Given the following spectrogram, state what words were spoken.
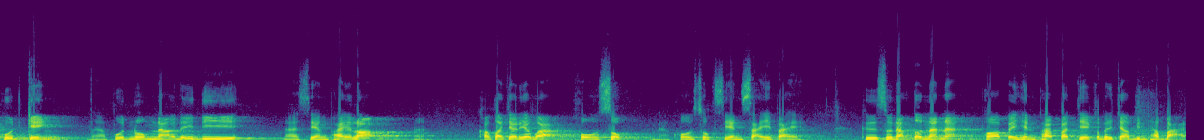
พูดเก่งนะพูดโน้มน้าวได้ดีนะเสียงไพเราะนะ เขาก็จะเรียกว่าโคศกนะโคศกเสียงใสไป คือสุนัขตนนั้นน่ะพอไปเห็นภาพปัจเจกพระเจ้าบินทบาท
